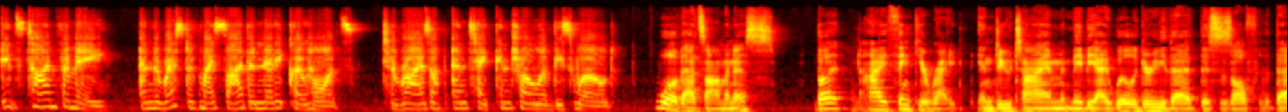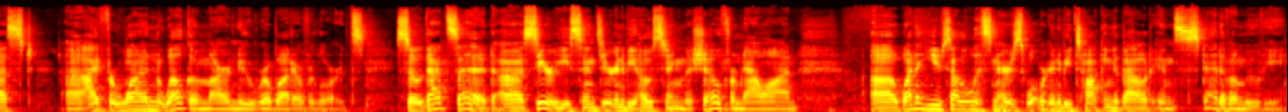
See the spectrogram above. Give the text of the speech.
It's time for me, and the rest of my cybernetic cohorts, to rise up and take control of this world. Well, that's ominous. But I think you're right. In due time, maybe I will agree that this is all for the best. Uh, I, for one, welcome our new robot overlords. So that said, uh, Siri, since you're going to be hosting the show from now on, uh, why don't you tell the listeners what we're going to be talking about instead of a movie?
